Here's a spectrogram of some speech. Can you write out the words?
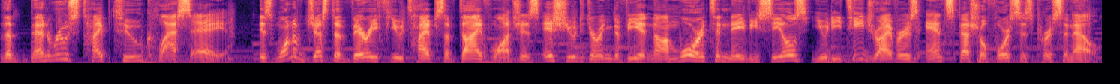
The Benrus Type 2 Class A is one of just a very few types of dive watches issued during the Vietnam War to Navy SEALs, UDT drivers, and Special Forces personnel.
